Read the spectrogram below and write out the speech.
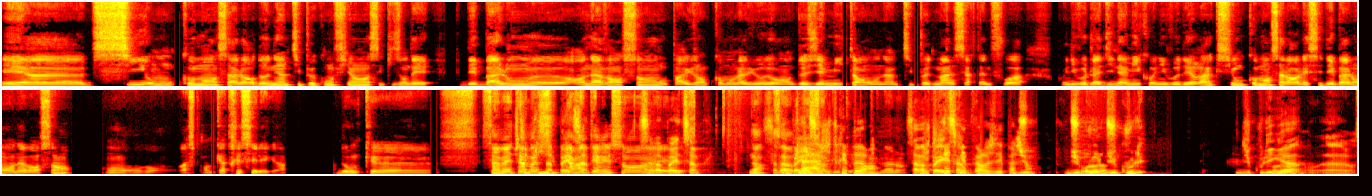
Et euh, si on commence à leur donner un petit peu confiance et qu'ils ont des, des ballons euh, en avançant, ou par exemple, comme on l'a vu en deuxième mi-temps, on a un petit peu de mal certaines fois au niveau de la dynamique, au niveau des rucks. Si on commence à leur laisser des ballons en avançant, on, on va se prendre quatre essais, les gars. Donc, euh, ça va être un match super intéressant. Ça va pas être simple. Non, ça, va, pas être simple. très peur. Ça va pas être. Très peur des du, du, coup, du coup, du coup, les oh gars, alors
